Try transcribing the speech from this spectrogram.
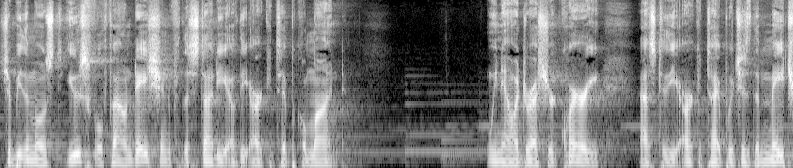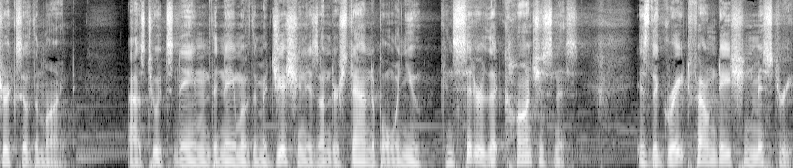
should be the most useful foundation for the study of the archetypical mind. We now address your query as to the archetype which is the matrix of the mind. As to its name, the name of the magician is understandable when you consider that consciousness is the great foundation mystery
